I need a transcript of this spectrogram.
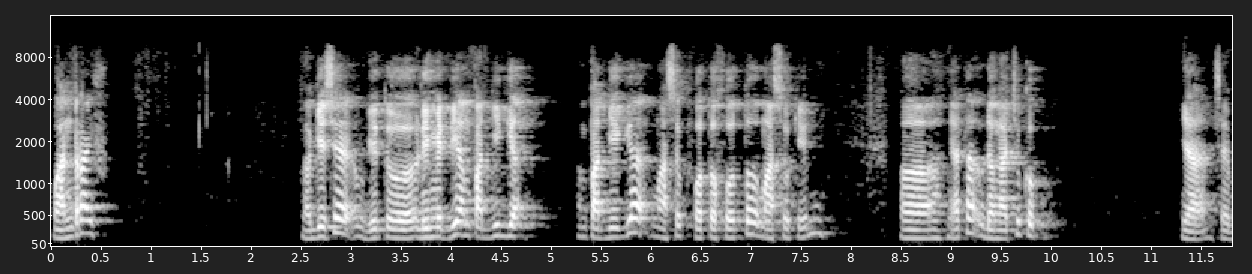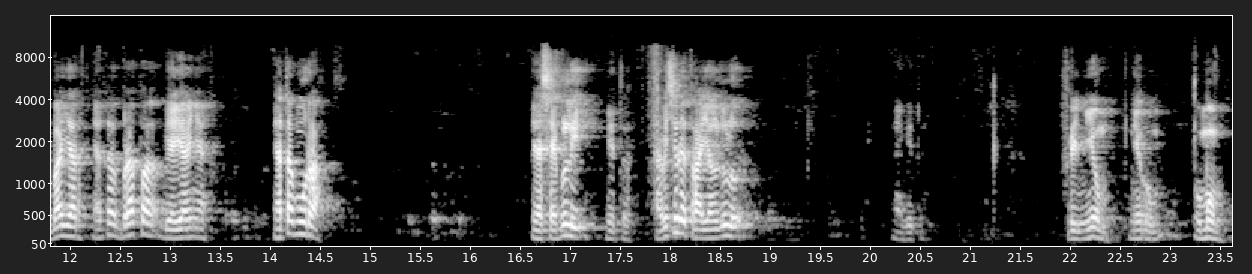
OneDrive. Bagi saya begitu limit dia 4 giga. 4 giga masuk foto-foto, masuk ini uh, nyata udah nggak cukup. Ya, saya bayar. Nyata berapa biayanya? Nyata murah. Ya, saya beli gitu. Tapi sudah trial dulu. Nah, gitu. Premium, ini um, umum.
